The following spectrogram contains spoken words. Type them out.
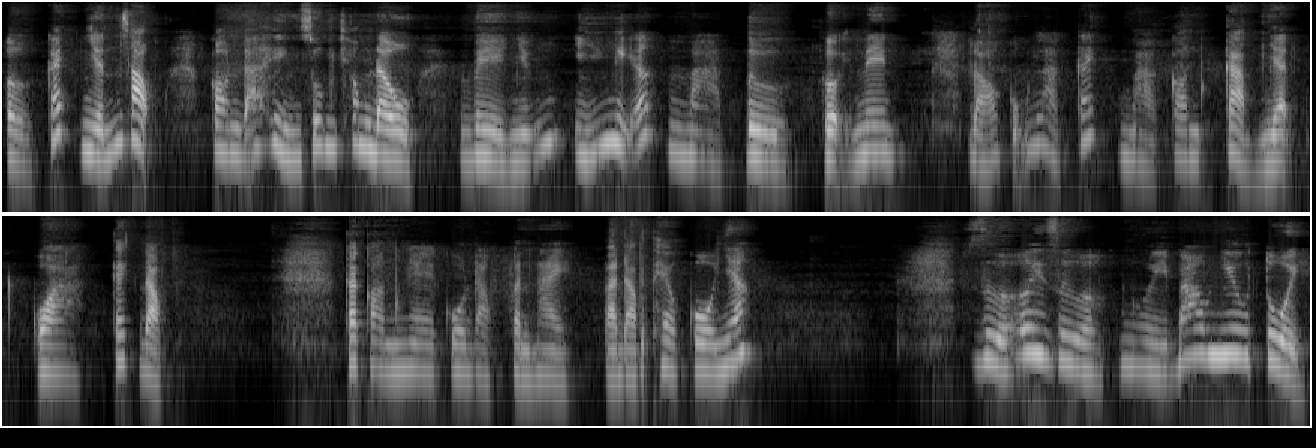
ở cách nhấn giọng, con đã hình dung trong đầu về những ý nghĩa mà từ gợi nên. Đó cũng là cách mà con cảm nhận qua cách đọc. Các con nghe cô đọc phần này và đọc theo cô nhé. Dừa ơi dừa, người bao nhiêu tuổi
